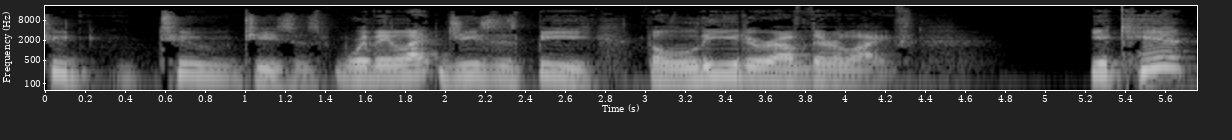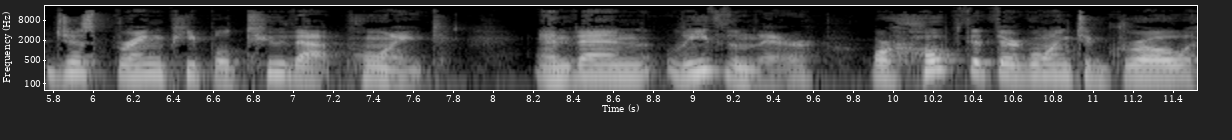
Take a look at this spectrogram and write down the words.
to, to Jesus, where they let Jesus be the leader of their life. You can't just bring people to that point and then leave them there or hope that they're going to grow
